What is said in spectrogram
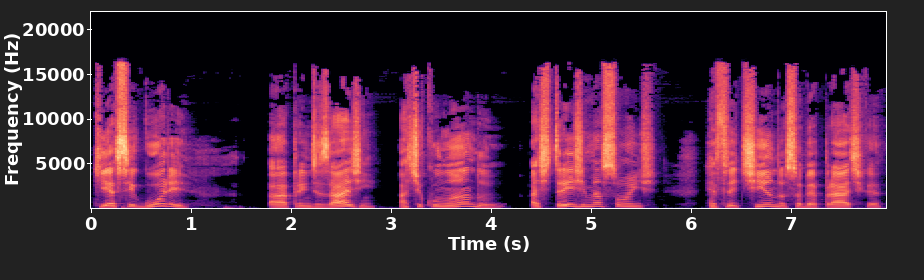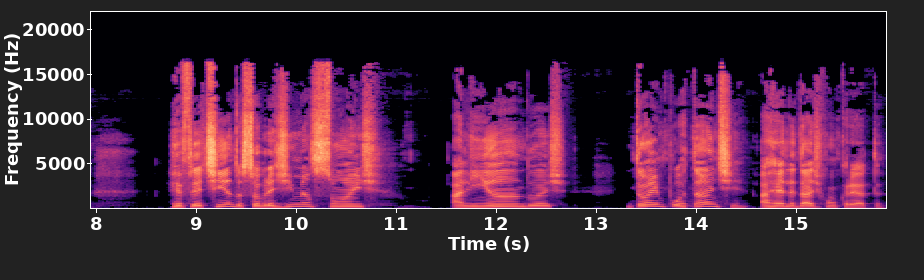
que assegure a aprendizagem articulando as três dimensões, refletindo sobre a prática, refletindo sobre as dimensões, alinhando-as. Então é importante a realidade concreta.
